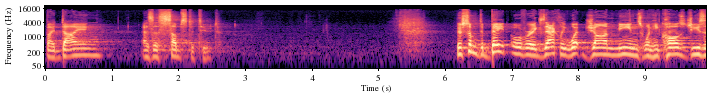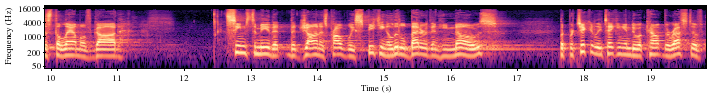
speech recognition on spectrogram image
by dying as a substitute. There's some debate over exactly what John means when he calls Jesus the Lamb of God It seems to me that, that John is probably speaking a little better than he knows, but particularly taking into account the rest of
